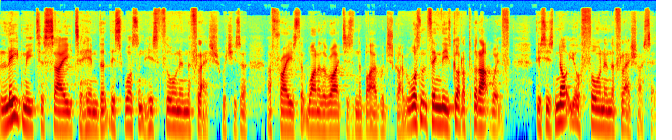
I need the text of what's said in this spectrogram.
lead me to say to him that this wasn't his thorn in the flesh, which is a, a phrase that one of the writers in the Bible described. It wasn't the thing that he's got to put up with. This is not your thorn in the flesh, I said.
